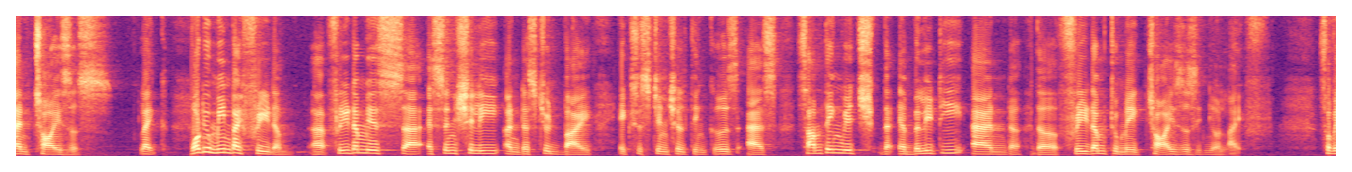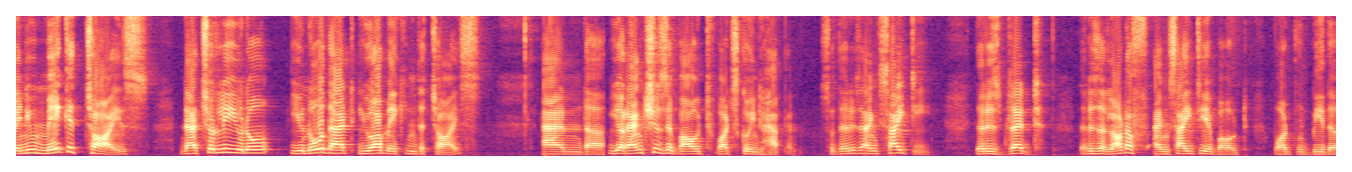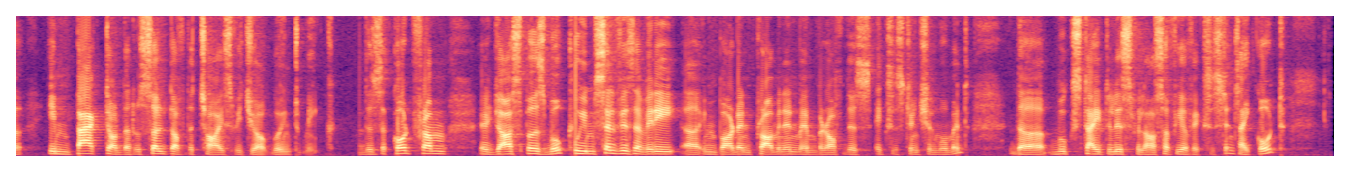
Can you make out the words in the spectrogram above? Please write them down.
and choices like what do you mean by freedom? Uh, freedom is uh, essentially understood by existential thinkers as something which the ability and uh, the freedom to make choices in your life. So, when you make a choice naturally you know you know that you are making the choice and uh, you are anxious about what is going to happen. So, there is anxiety there is dread there is a lot of anxiety about what would be the impact or the result of the choice which you are going to make. This is a quote from uh, Jaspers' book who himself is a very uh, important prominent member of this existential movement. The book's title is philosophy of existence I quote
